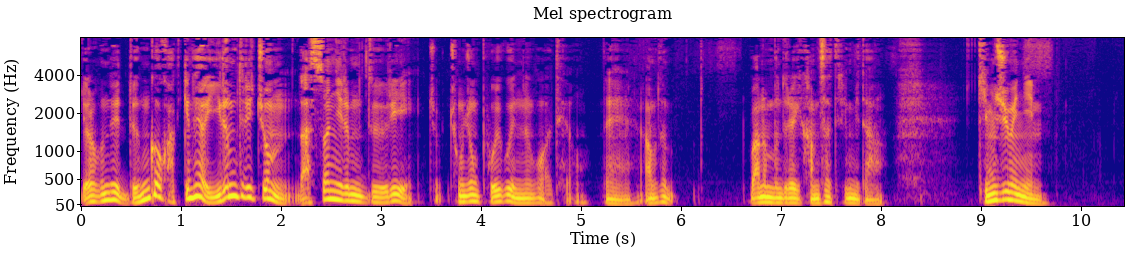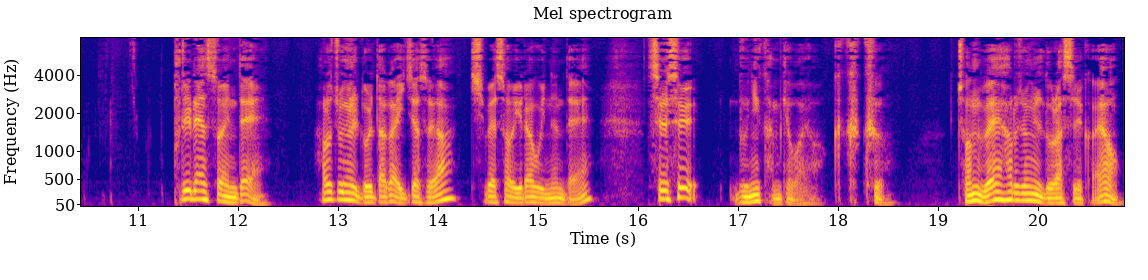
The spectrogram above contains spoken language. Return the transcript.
여러분들이 는 것 같긴 해요. 이름들이 좀 낯선 이름들이 좀 종종 보이고 있는 것 같아요. 네. 아무튼 많은 분들에게 감사드립니다. 김주미님. 프리랜서인데 하루 종일 놀다가 이제서야 집에서 일하고 있는데 슬슬 눈이 감겨와요. 크크크. 전 왜 하루 종일 놀았을까요?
